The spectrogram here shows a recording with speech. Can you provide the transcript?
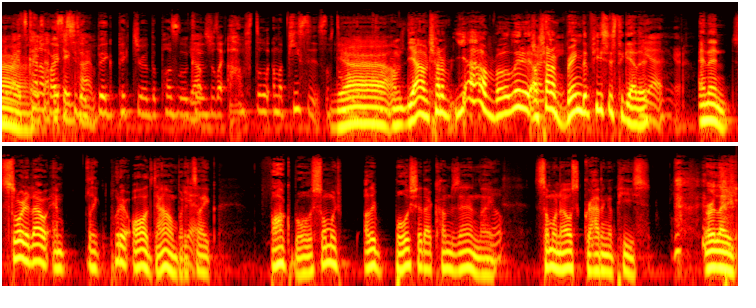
in the right It's kind of hard to see time. the big picture of the puzzle because Yep. it's just like, oh, I'm still on the pieces. I'm still yeah, I'm yeah, I'm trying to yeah, bro. Literally, I'm trying me. to bring the pieces together yeah. yeah. and then sort it out and like put it all down. But it's like, fuck, bro. There's so much other bullshit that comes in, like Yep. someone else grabbing a piece, or like,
